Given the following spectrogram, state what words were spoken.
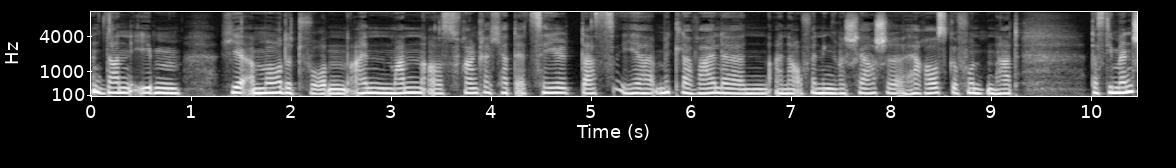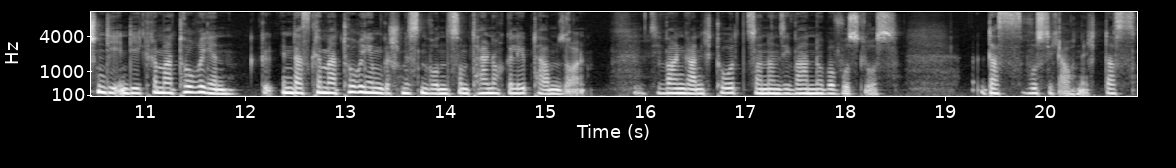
dann eben hier ermordet wurden. Ein Mann aus Frankreich hat erzählt, dass er mittlerweile in einer aufwendigen Recherche herausgefunden hat, dass die Menschen, die in die Krematorien, in das Krematorium geschmissen wurden, zum Teil noch gelebt haben sollen. Sie waren gar nicht tot, sondern sie waren nur bewusstlos. Das wusste ich auch nicht. Das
